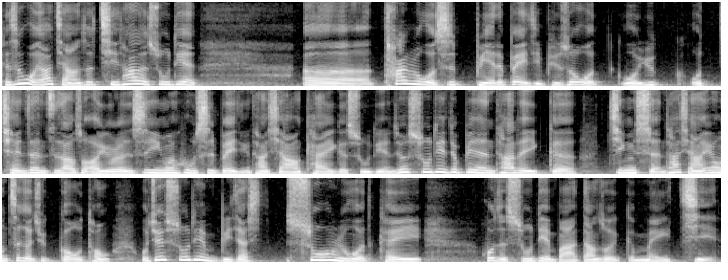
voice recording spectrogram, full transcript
可是我要讲的是，其他的书店。呃，他如果是别的背景，比如说我我遇我前阵知道说哦，有人是因为护士背景，他想要开一个书店，就书店就变成他的一个精神，他想要用这个去沟通。我觉得书店比较书，如果可以或者书店把它当做一个媒介，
